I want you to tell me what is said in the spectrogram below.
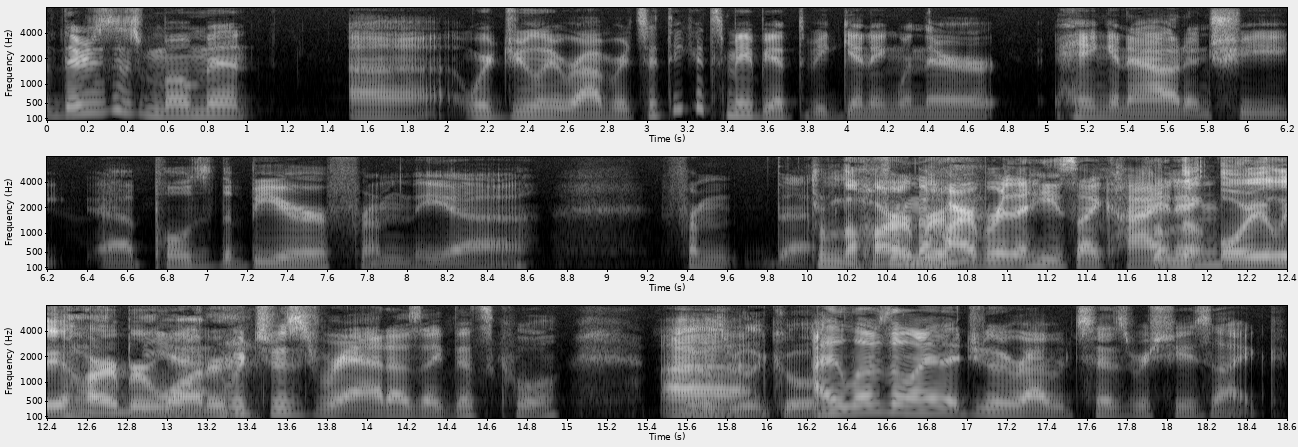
there's this moment uh, where Julia Roberts, I think it's maybe at the beginning when they're hanging out and she uh, pulls the beer from the uh, from the From the harbor from the harbor. that he's like From hiding the oily harbor Yeah, water. which was rad. I was like, that's cool. That was Uh, really cool. I love the line that Julia Roberts says where she's like,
